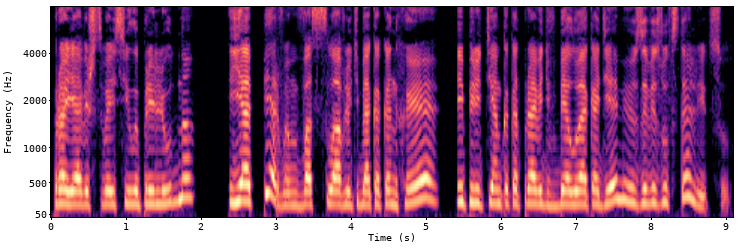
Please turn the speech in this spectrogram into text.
Проявишь свои силы прилюдно, я первым восславлю тебя как Энхея и перед тем, как отправить в Белую Академию, завезу в столицу.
